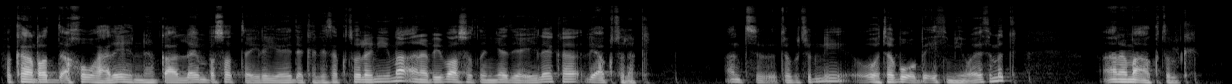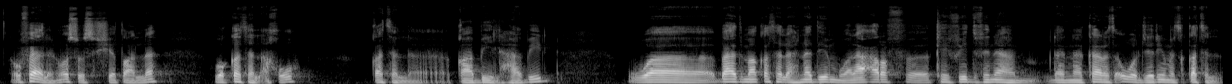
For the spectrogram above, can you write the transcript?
فكان رد أخوه عليه أنه قال لئن بسطت إلي يدك لتقتلني ما أنا بباسط يدي إليك لأقتلك. أنت تقتلني وتبوء بإثمي وإثمك أنا ما أقتلك. وفعلا وسوس الشيطان له وقتل أخوه قتل قابيل هابيل. وبعد ما قتله ندم ولا عرف كيف يدفنه لأنها كانت أول جريمة قتل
